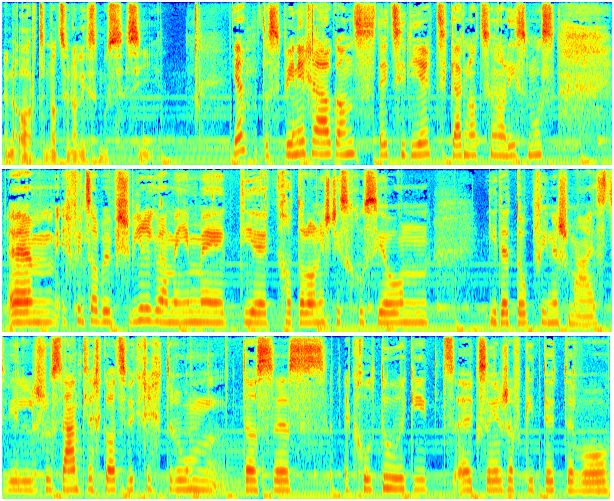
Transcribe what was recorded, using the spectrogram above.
eine Art Nationalismus sein. Ja, das bin ich auch ganz dezidiert gegen Nationalismus. Ähm, ich finde es aber schwierig, wenn man immer die katalanische Diskussion in den Topf hineinschmeißt, weil schlussendlich geht es wirklich darum, dass es eine Kultur gibt, eine Gesellschaft gibt dort, wo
